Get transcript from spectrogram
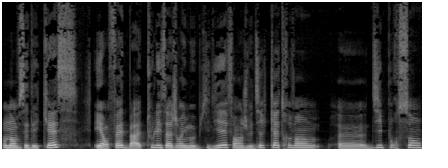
On en faisait des caisses et en fait, bah tous les agents immobiliers, enfin je veux dire 90%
